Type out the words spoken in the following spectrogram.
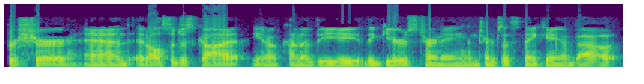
for sure, and it also just got you know kind of the the gears turning in terms of thinking about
